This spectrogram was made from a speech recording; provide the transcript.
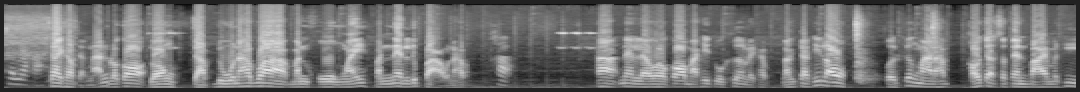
ใช่ไหมคะใช่ครับ จากนั้นเราก็ลองจับดูนะครับว่ามันโค้งไหมมันแน่นหรือเปล่านะครับ ค่ะ ถ้าแน่นแล้วเราก็มาที่ตัวเครื่องเลยครับ หลังจากที่เราเปิดเครื่องมานะครับเขาจะสแตนบายมาที่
